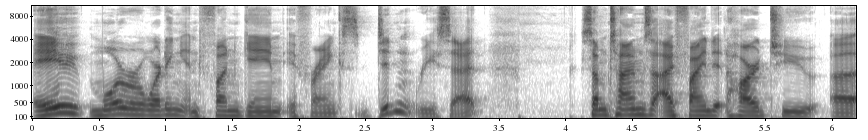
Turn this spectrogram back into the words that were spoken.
a more rewarding and fun game if ranks didn't reset. Sometimes I find it hard to uh,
